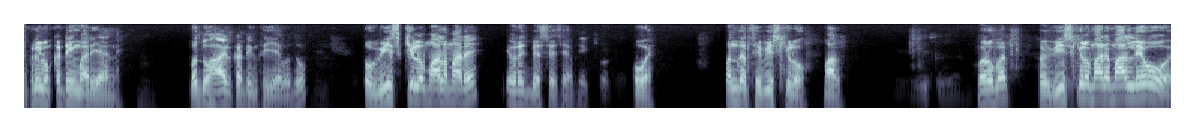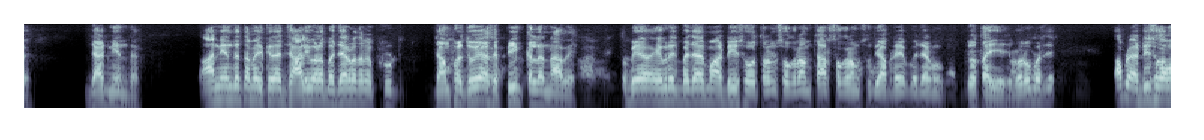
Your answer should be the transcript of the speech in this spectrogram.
એપ્રિલમાં કટિંગ મારી એને બધું હાર્ડ કટિંગ થઈ જાય બધું. તો વીસ કિલો માલ અમારે એવરેજ બેસે છે. પંદરથી વીસ કિલો માલ. બરોબર? હવે વીસ કિલો મારે માલ લેવો હોય ઝાડની અંદર. આની અંદર તમે કદાચ જાળીવાળા બજારમાં તમે ફ્રૂટ જામફળ જોયા હશે પિંક કલરના આવે. તો બે એવરેજ બજારમાં અઢીસો, ત્રણસો ગ્રામ, ચારસો ગ્રામ સુધી આપણે બજારમાં જોતા હોઈએ છીએ. બરોબર છે? આપણે અઢીસો ગ્રામ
